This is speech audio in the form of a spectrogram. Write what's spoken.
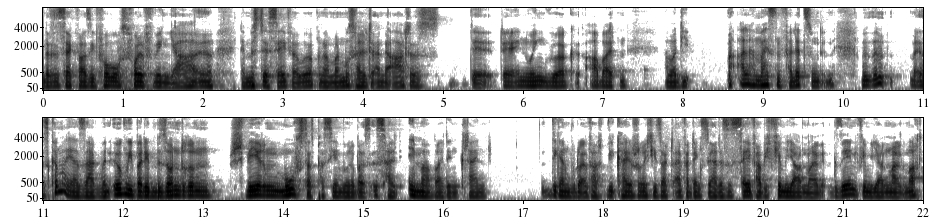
Das ist ja quasi vorwurfsvoll wegen, ja, äh, der müsste safer worken. Und man muss halt an der Art des, der, der In-Ring-Work arbeiten. Aber die allermeisten Verletzungen, das kann man ja sagen, wenn irgendwie bei den besonderen, schweren Moves das passieren würde, aber es ist halt immer bei den kleinen Dingern, wo du einfach, wie Kai schon richtig sagt, einfach denkst, ja, das ist safe, habe ich vier Milliarden Mal gesehen, vier Milliarden Mal gemacht.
